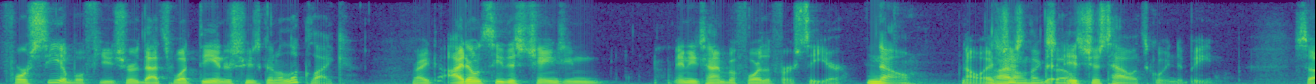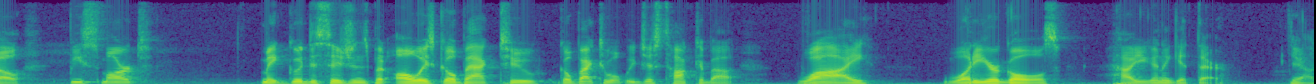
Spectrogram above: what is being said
foreseeable future. That's what the industry is going to look like, right? I don't see this changing anytime before the first year. No, No, it's I just don't think so. it's just how it's going to be. So be smart, make good decisions, but always go back to go back to what we just talked about. Why? What are your goals? How are you going to get there? yeah,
